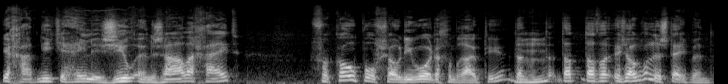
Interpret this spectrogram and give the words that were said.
Je gaat niet je hele ziel en zaligheid verkopen of zo, die woorden gebruikt hier. Dat, dat, dat, dat is ook wel een statement.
